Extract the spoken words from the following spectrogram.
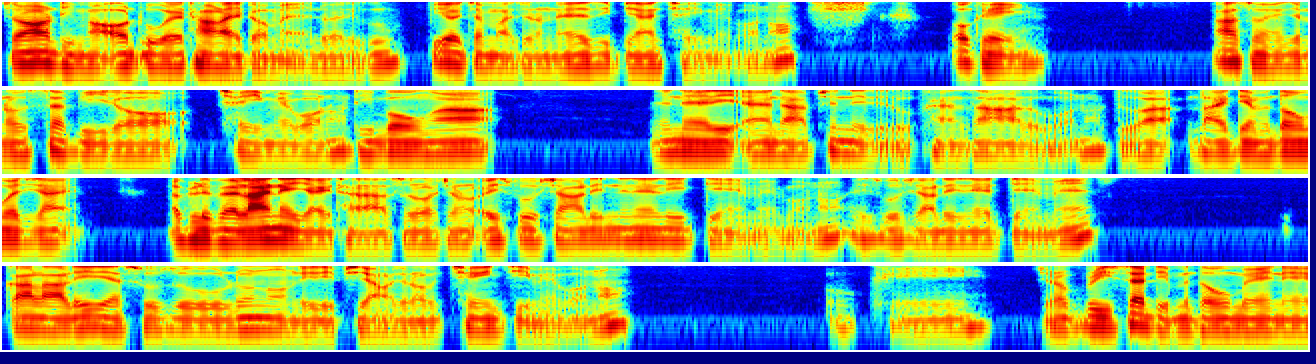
ကျွန်တော်ဒီမှာ auto ပဲထားလိုက်တော့မယ်အလွယ်တကူပြီးတော့ကျမှကျွန်တော်နည်းနည်းစီပြန်ချိန်မယ်ပေါ့နော် okay အဲ့ဆိုရင်ကျွန်တော်ဆက်ပြီးတော့ချိန်မယ်ပေါ့နော်ဒီပုံကနည်းနည်းလေး under ဖြစ်နေတယ်လို့ခံစားရလို့ပေါ့နော်သူက light တင်မသုံးပဲဒီတိုင်း available line နဲ့ရိုက်ထားတာဆိုတော့ကျွန်တော် exposure လေးနည်းနည်းလေးတင်မယ်ပေါ့နော် exposure လေးနဲ့တင်မယ် color လေးတွေဆူဆူလွန်းလွန်းလေးတွေဖြစ်အောင်ကျွန်တော်ချိန်ကြည့်မယ်ပေါ့နော် okay ကျွန်တော် preset တွေမသုံးဘဲနဲ့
